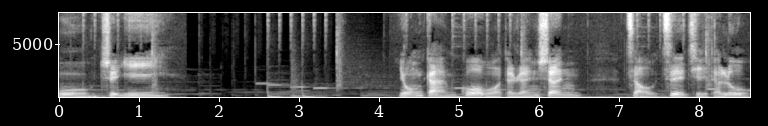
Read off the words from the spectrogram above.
五之一，勇敢过我的人生，走自己的路。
